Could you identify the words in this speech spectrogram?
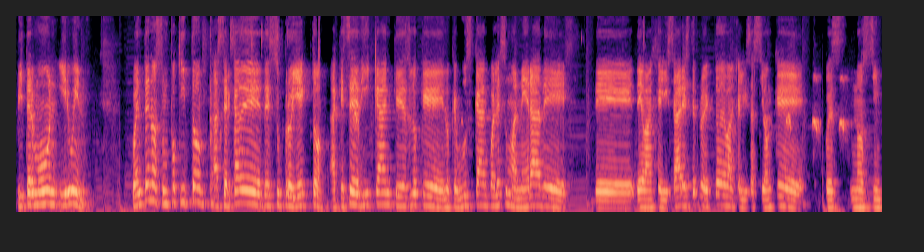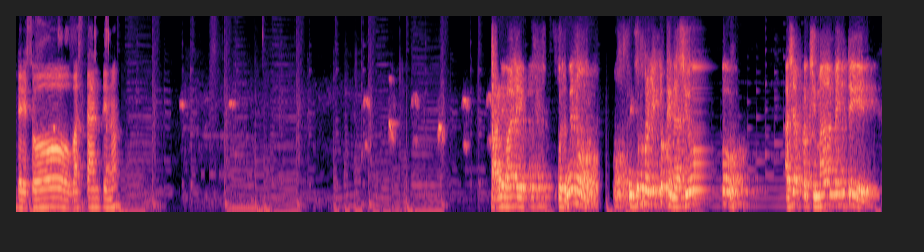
Peter Moon, Irwin, cuéntenos un poquito acerca de, de su proyecto, a qué se dedican, qué es lo que, lo que buscan, cuál es su manera de, de- de evangelizar este proyecto de evangelización que pues nos interesó bastante, ¿no? Vale, vale. Pues bueno, es un proyecto que nació hace aproximadamente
